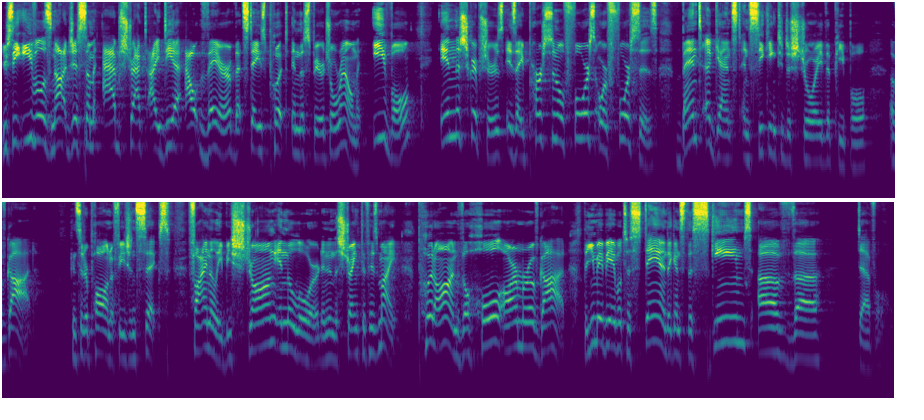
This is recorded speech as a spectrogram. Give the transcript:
You see, evil is not just some abstract idea out there that stays put in the spiritual realm. Evil in the scriptures is a personal force or forces bent against and seeking to destroy the people of God. Consider Paul in Ephesians 6. Finally, be strong in the Lord and in the strength of his might. Put on the whole armor of God, that you may be able to stand against the schemes of the devil,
